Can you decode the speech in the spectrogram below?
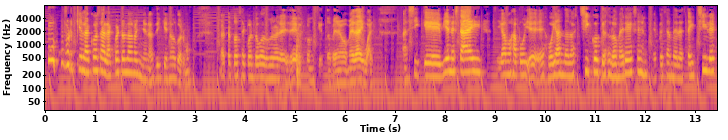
Porque la cosa a las 4 de la mañana, así que no duermo. No sé cuánto va a durar el concierto, pero me da igual. Así que bien está ahí, sigamos apoy- eh, apoyando a los chicos que se lo merecen, especialmente está en Chile,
